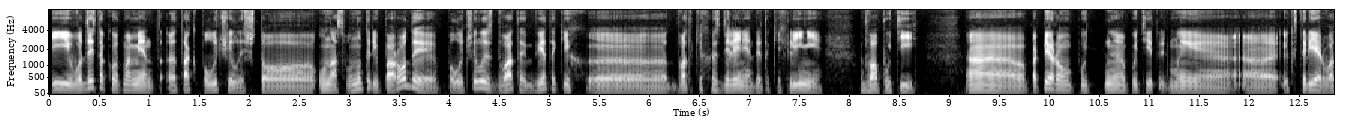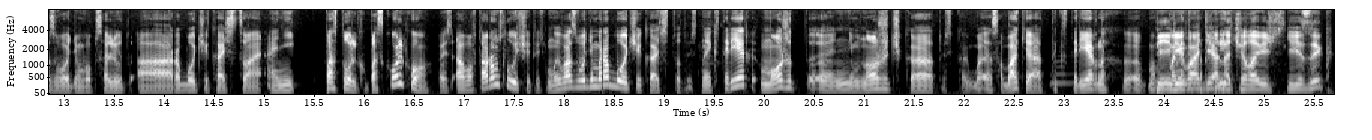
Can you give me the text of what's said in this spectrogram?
И вот здесь такой вот момент. Э, так получилось, что у нас внутри породы получилось два, две таких, э, два таких разделения, две таких линии, два пути. Э, по первому э, пути мы экстерьер возводим в абсолют, а рабочие качества, они постольку, поскольку, то есть, а во втором случае, то есть мы возводим рабочие качества, то есть на экстерьер может э, немножечко, то есть как бы собаки от экстерьерных э, Переводя на человеческий язык,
